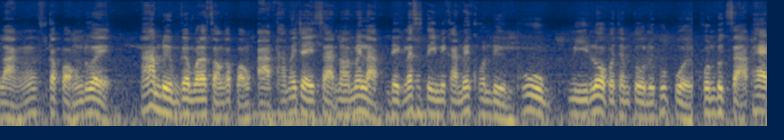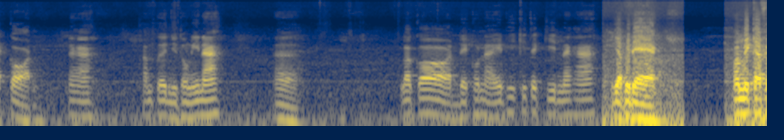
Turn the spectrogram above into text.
หลังกระป๋องด้วย ห้ามดื่มเกินวันละสองกระป๋องอาจทำให้ใจสั่นนอนไม่หลับเด็กและสตรีมีคันไม่ควรดื่ม ผู้มีโรคประจำตัวหรือผู้ป่วยควรปรึกษาแพทย์ก่อนนะฮะคำเตือนอยู่ตรงนี้นะเออแล้วก็เด็กคนไหนที่คิดจะกินนะคะ อย่าไปแดก มันมีคาเฟ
